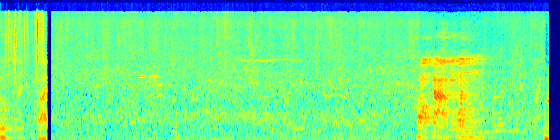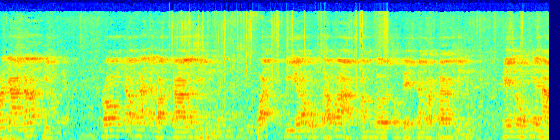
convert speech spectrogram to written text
ยุทธสาย ขอกราบที่มนต์พระยานรัตถิตรองเจ้าคณะจังหวัดกาฬสินธุ์วัดวีระวงศาวาสอำเภอสมเด็จจังหวัดกาฬสินธุ์เป็นองค์ที่นา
